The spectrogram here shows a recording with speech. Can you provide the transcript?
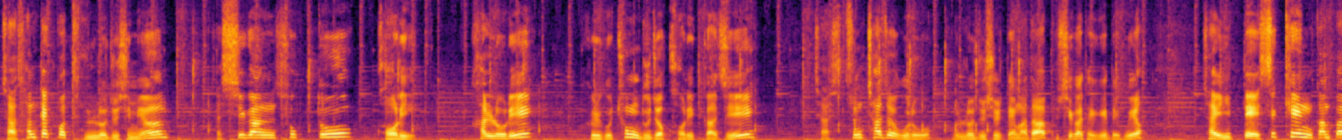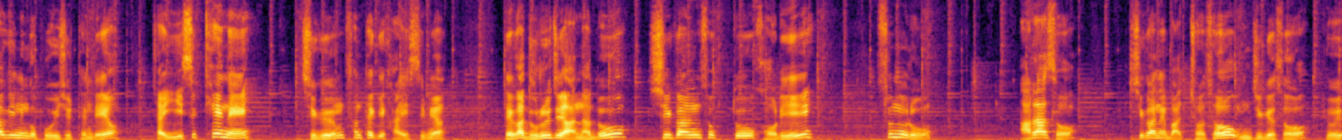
자, 선택 버튼 눌러주시면 자, 시간, 속도, 거리, 칼로리, 그리고 총 누적 거리까지 자, 순차적으로 눌러주실 때마다 표시가 되게 되고요. 자, 이때 스캔 깜빡이는 거 보이실 텐데요. 자, 이 스캔에 지금 선택이 가 있으면 내가 누르지 않아도 시간, 속도, 거리 순으로 알아서 시간에 맞춰서 움직여서 보-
